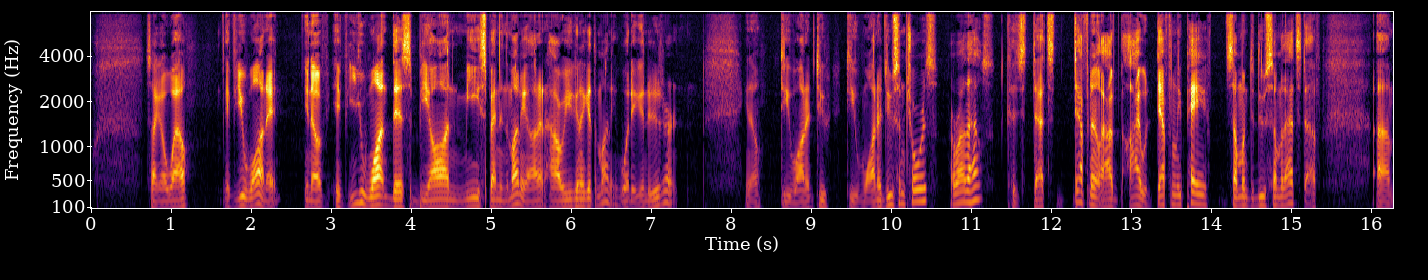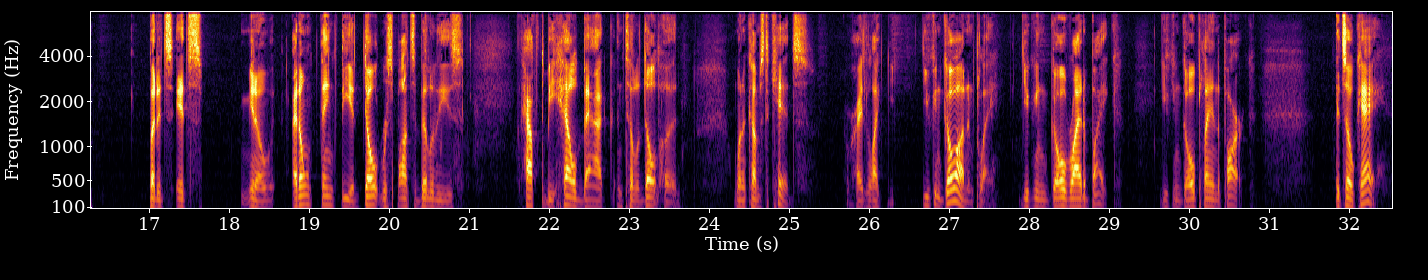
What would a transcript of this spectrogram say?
So I go, well, if you want it, you know, if, if you want this beyond me spending the money on it, how are you going to get the money? What are you going to do to earn? You know, do you want to do do you want to do some chores around the house? Because that's definitely I, I, would definitely pay someone to do some of that stuff. Um, but it's it's you know I don't think the adult responsibilities have to be held back until adulthood when it comes to kids, right? Like you can go out and play, you can go ride a bike, you can go play in the park. It's okay.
